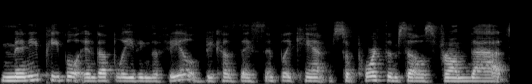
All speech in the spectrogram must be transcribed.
Many people end up leaving the field because they simply can't support themselves from that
